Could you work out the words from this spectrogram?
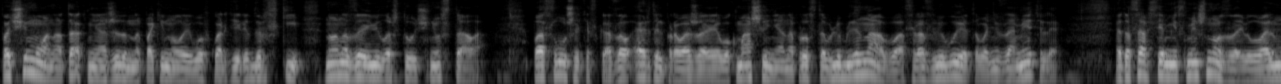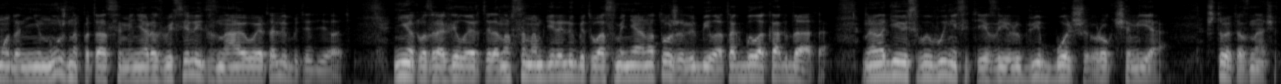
почему она так неожиданно покинула его в квартире Дерски, но она заявила, что очень устала. «Послушайте», — сказал Эртель, провожая его к машине, — «она просто влюблена в вас. Разве вы этого не заметили?» «Это совсем не смешно», — заявил Вальмодан. «Не нужно пытаться меня развеселить, знаю, вы это любите делать». «Нет», — возразил Эртель, — «она в самом деле любит вас, меня она тоже любила, так было когда-то. Но я надеюсь, вы вынесете из ее любви больший урок, чем я». «Что это значит?»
